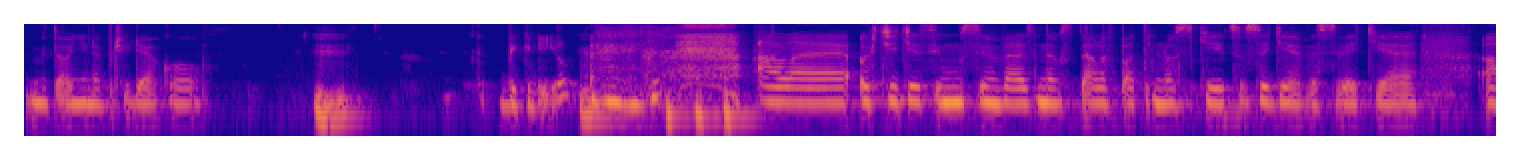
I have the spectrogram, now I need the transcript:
mi to ani nepřijde jako mm-hmm big deal. Mm. Ale určitě si musím vést neustále v patrnosti, co se děje ve světě, uh,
